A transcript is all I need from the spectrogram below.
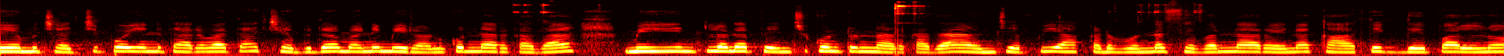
మేము చచ్చిపోయిన తర్వాత చెబుదామని మీరు అనుకున్నారు కదా. మీ ఇంట్లోనే పెంచుకుంటున్నారు కదా అని చెప్పి అక్కడ ఉన్న శివనారాయణ కార్తీక్ దీపాలను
